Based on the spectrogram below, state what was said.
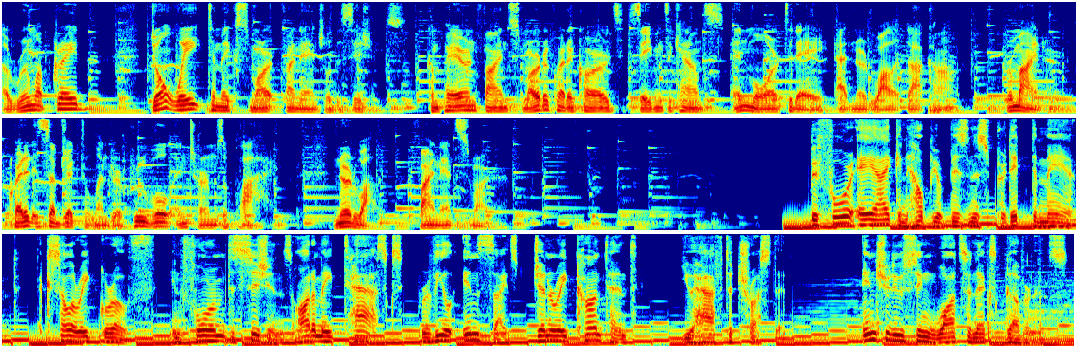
A room upgrade? Don't wait to make smart financial decisions. Compare and find smarter credit cards, savings accounts, and more today at nerdwallet.com. Reminder, credit is subject to lender approval and terms apply. NerdWallet, finance smarter. Before AI can help your business predict demand, accelerate growth, inform decisions, automate tasks, reveal insights, generate content, you have to trust it. Introducing Watson X Governance,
